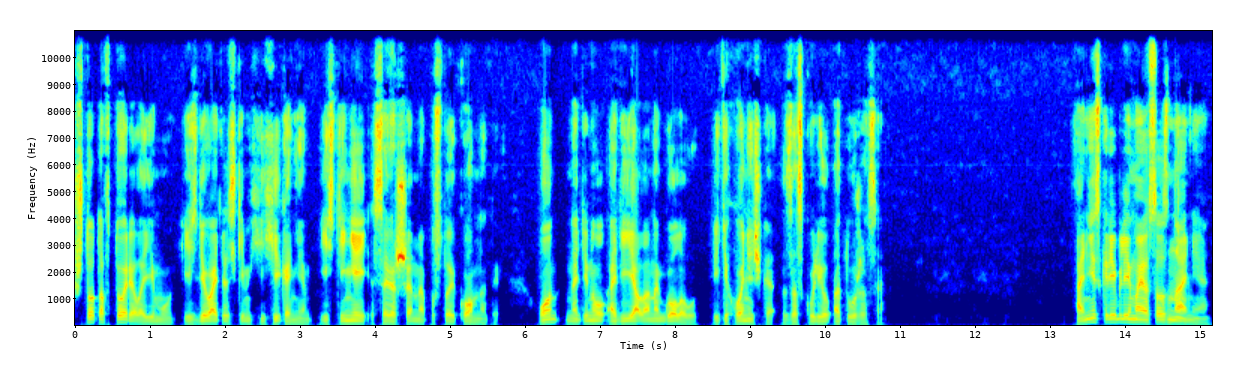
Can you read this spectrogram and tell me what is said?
что-то вторило ему издевательским хихиканьем из теней совершенно пустой комнаты. Он натянул одеяло на голову и тихонечко заскулил от ужаса. Они скребли мое сознание,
